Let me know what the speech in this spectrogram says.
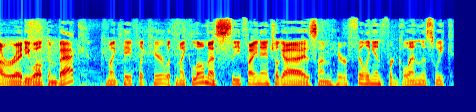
Alrighty, welcome back. Mike Hayflick here with Mike Lomas, the financial guys. I'm here filling in for Glenn this week.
